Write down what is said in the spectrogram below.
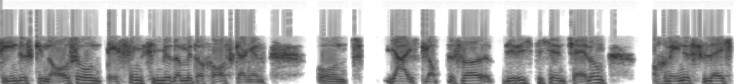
sehen das genauso und deswegen sind wir damit auch rausgegangen. Und ja, ich glaube, das war die richtige Entscheidung, auch wenn es vielleicht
